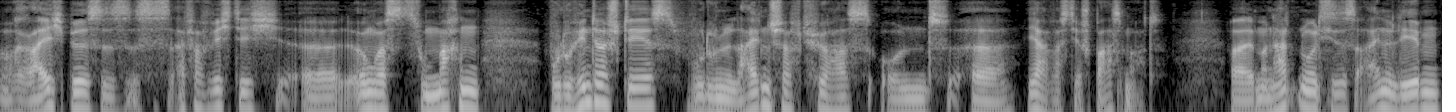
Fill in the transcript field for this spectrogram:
reich bist. Es, es ist einfach wichtig, äh, irgendwas zu machen, wo du hinterstehst, wo du eine Leidenschaft für hast und äh, ja, was dir Spaß macht. Weil man hat nur dieses eine Leben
